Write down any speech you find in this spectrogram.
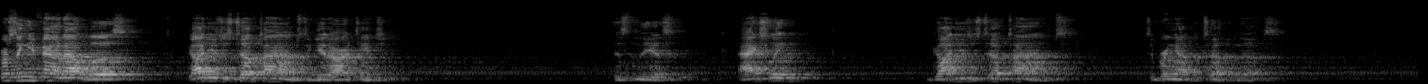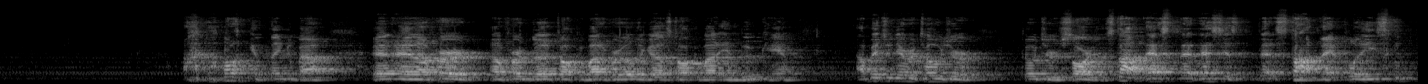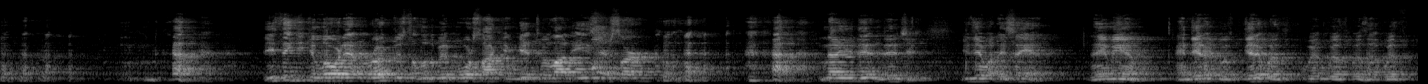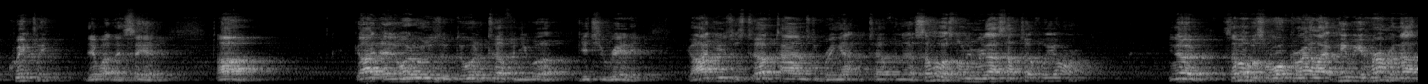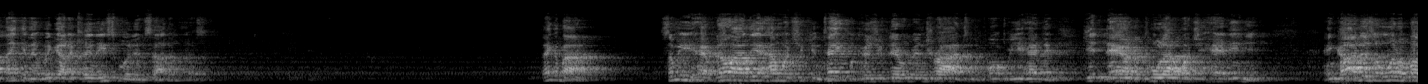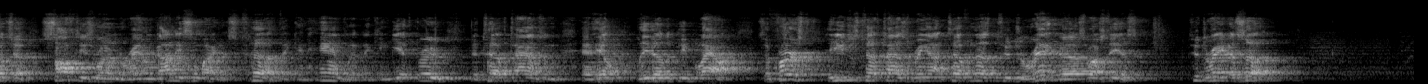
First thing he found out was God uses tough times to get our attention. Listen to this. Actually, God uses tough times to bring out the tough in us. All I can think about, and, and I've heard I've heard Doug talk about it, I've heard other guys talk about it in boot camp. I bet you never told your told your sergeant, stop, that's that, that's just that stop that please. Do you think you can lower that rope just a little bit more so I can get to a lot easier, sir? no, you didn't, did you? You did what they said. Amen. And did it with did it with with with with, with quickly. Did what they said. Uh, God, and what was doing to toughen you up, get you ready. God uses tough times to bring out the tough in us. Some of us don't even realize how tough we are. You know, some of us are walking around like Pee Wee Herman, not thinking that we got a Clint Eastwood inside of us. Think about it. Some of you have no idea how much you can take because you've never been tried to the point where you had to get down to pull out what you had in you. And God doesn't want a bunch of softies running around. God needs somebody that's tough, that can handle it, that can get through the tough times and, and help lead other people out. So first, he uses tough times to bring out tough in to direct us. Watch this. To direct us up.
